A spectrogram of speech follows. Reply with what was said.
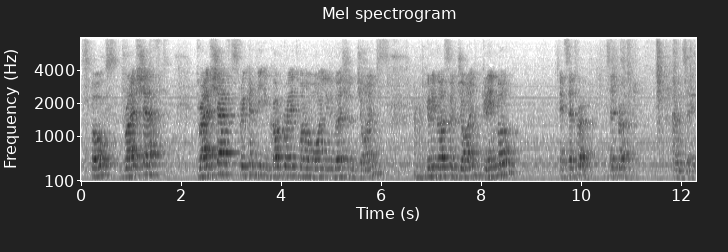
Spokes, drive shaft. Drive shafts frequently incorporate one or more universal joints. Universal joint, gimbal, etc., etc. I would say.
